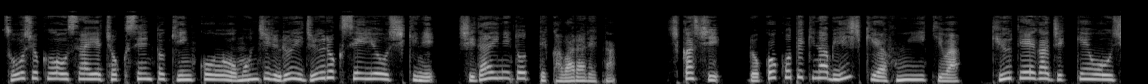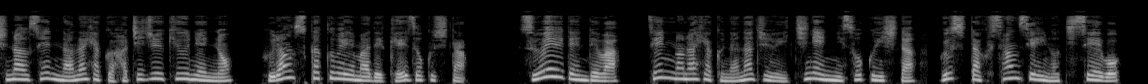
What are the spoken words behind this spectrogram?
装飾を抑え直線と均衡を重んじるルイ16世様式に次第にとって変わられた。しかし、ロココ的な美意識や雰囲気は宮廷が実権を失う1789年のフランス革命まで継続した。スウェーデンでは1771年に即位したグスタフ3世の治世を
